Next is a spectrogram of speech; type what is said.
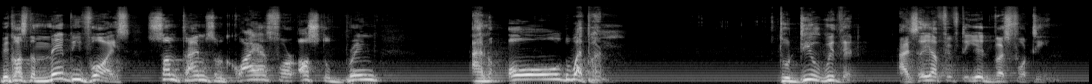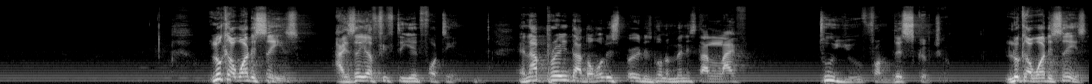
Because the maybe voice sometimes requires for us to bring an old weapon to deal with it. Isaiah 58, verse 14. Look at what it says. Isaiah 58, 14. And I pray that the Holy Spirit is going to minister life to you from this scripture. Look at what it says.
